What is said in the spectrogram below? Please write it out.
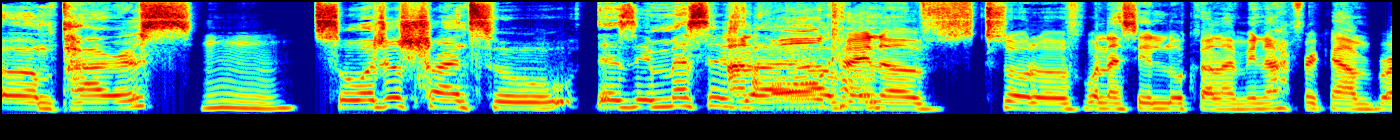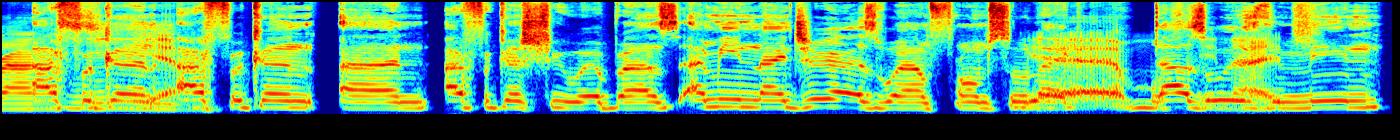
um, Paris. Mm. So we're just trying to. There's a message And that all have kind of of sort of when I say local, I mean African brands. African, Yeah. African, and African streetwear brands. I mean, Nigeria is where I'm from, so like that's always Nige. the main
